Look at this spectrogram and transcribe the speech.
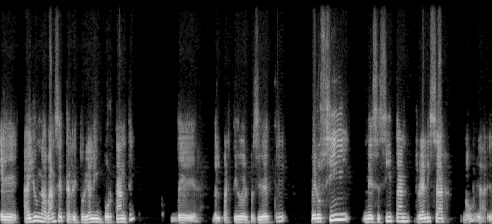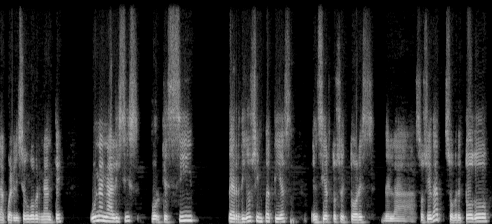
Eh, hay un avance territorial importante de, del partido del presidente, pero sí necesitan realizar, ¿no? La, la coalición gobernante, un análisis porque sí perdió simpatías en ciertos sectores de la sociedad, sobre todo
